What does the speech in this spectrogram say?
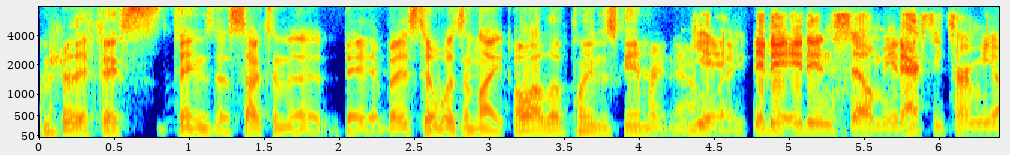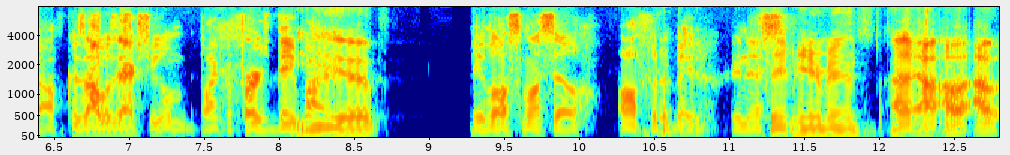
I'm sure they fixed things that sucked in the beta, but it still wasn't like, oh, I love playing this game right now. yeah, Like, it, it it didn't sell me. It actually turned me off because I was actually on like a first day buyer. yep. They lost myself off of the beta, and that's Same here, man. I, I I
